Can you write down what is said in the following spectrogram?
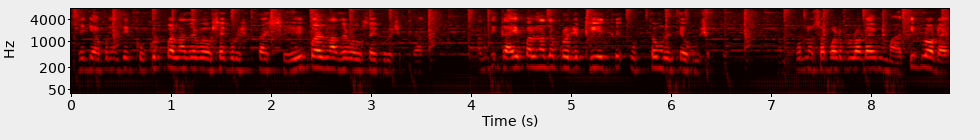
जसे की आपण इथे कुक्कुटपालनाचा व्यवसाय करू शकता शेळीपालनाचा व्यवसाय करू शकता अगदी गाई पालनाचा प्रोजेक्ट ही इथे उत्तमरित्या होऊ शकतो. संपूर्ण सपाट प्लॉट आहे माती प्लॉट आहे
